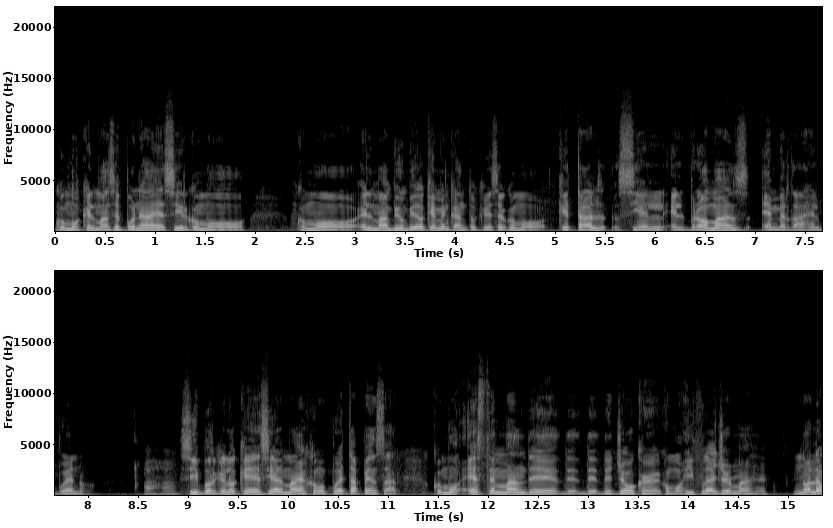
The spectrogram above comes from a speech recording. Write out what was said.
Como que el man se pone a decir como, como, el man vio un video que me encantó que dice como, ¿qué tal si el, el bromas en verdad es el bueno? Ajá. Sí, porque lo que decía el man es como, puede pensar, como este man de, de, de, de Joker, como Heath Ledger, maje. No, no,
